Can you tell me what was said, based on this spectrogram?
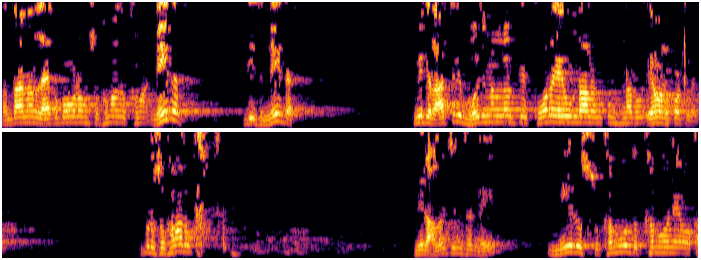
సంతానం లేకపోవడం సుఖమా దుఃఖమా? నేదర్ ఇట్ ఈజ్ నేదర్ మీకు రాత్రి భోజనంలోకి కూర ఏ ఉండాలనుకుంటున్నారు? ఏమనుకోవట్లేదు. ఇప్పుడు సుఖమా దుఃఖం మీరు ఆలోచించండి మీరు సుఖము దుఃఖము అనే ఒక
